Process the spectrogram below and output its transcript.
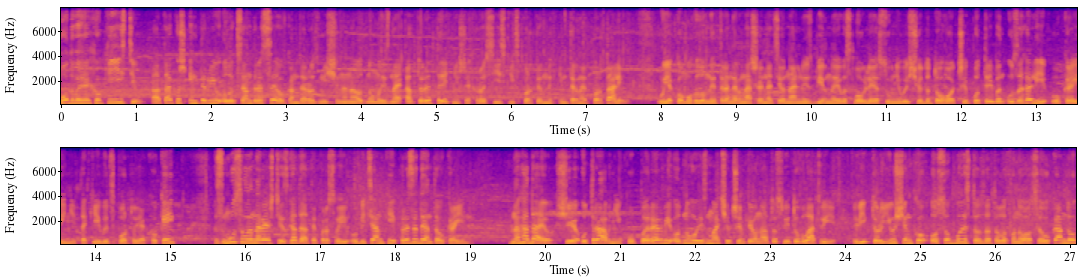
Подвиги хокеїстів, а також інтерв'ю Олександра Сеоканда, розміщене на одному із найавторитетніших російських спортивних інтернет-порталів, у якому головний тренер нашої національної збірної висловлює сумніви щодо того, чи потрібен узагалі Україні такий вид спорту, як хокей, змусили нарешті згадати про свої обіцянки президента України. Нагадаю, ще у травні, у перерві одного із матчів чемпіонату світу в Латвії, Віктор Ющенко особисто зателефонував Сеуканду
